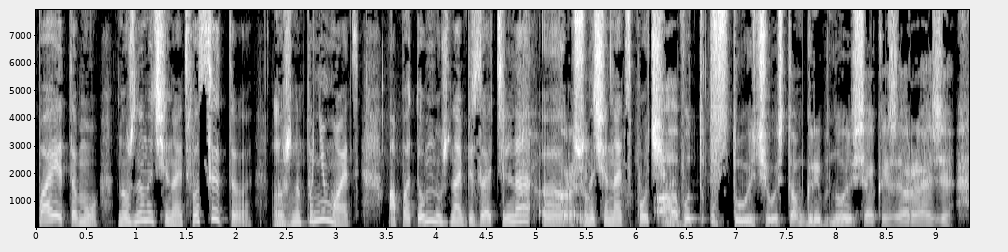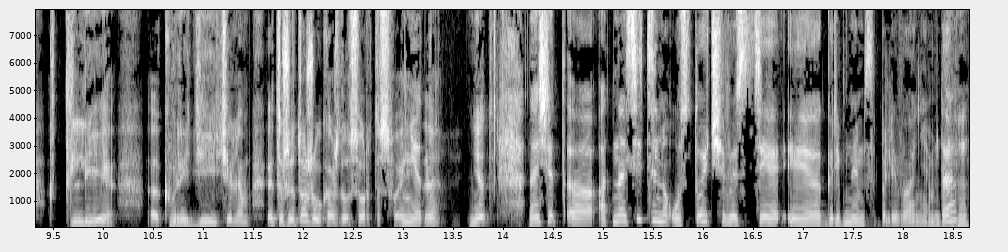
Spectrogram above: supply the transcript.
Поэтому нужно начинать вот с этого, нужно понимать, а потом нужно обязательно э, начинать с почвы. А вот устойчивость там грибной всякой заразе, к тле, э, к вредителям, это же тоже у каждого сорта свои, Нет. да? Нет? Значит, э, относительно устойчивости и грибным заболеваниям. Да? Угу.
